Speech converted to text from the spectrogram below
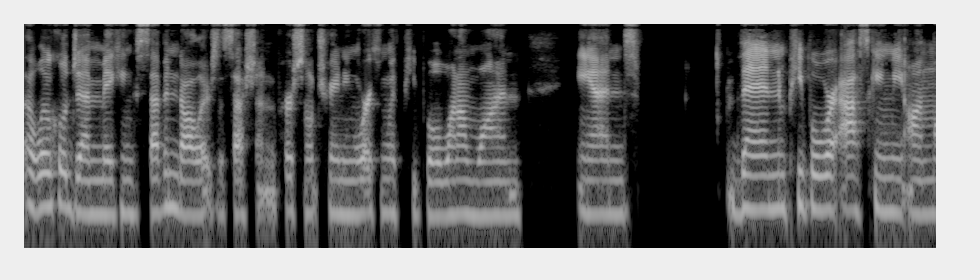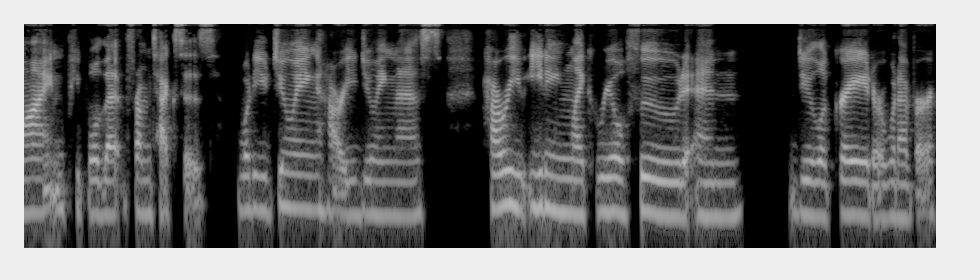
a local gym making $7 a session, personal training, working with people one on one. And then people were asking me online, people that from Texas, what are you doing? How are you doing this? How are you eating like real food and do look great or whatever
